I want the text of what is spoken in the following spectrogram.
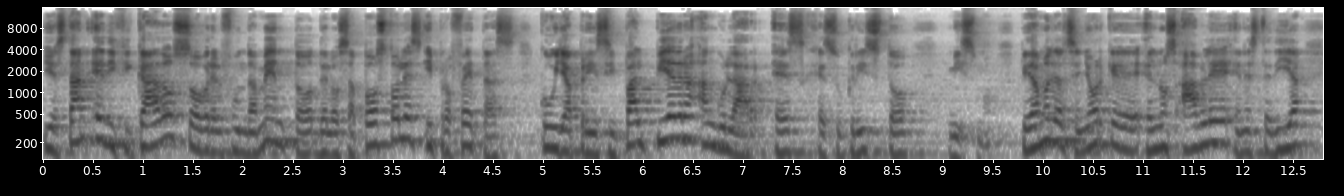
y están edificados sobre el fundamento de los apóstoles y profetas, cuya principal piedra angular es Jesucristo mismo. Pidámosle al Señor que Él nos hable en este día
